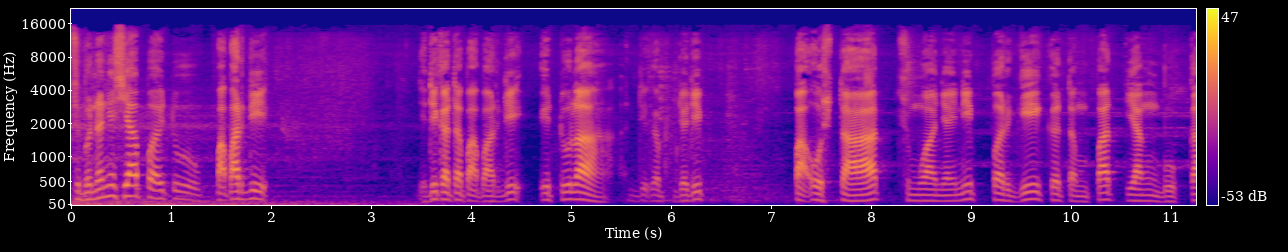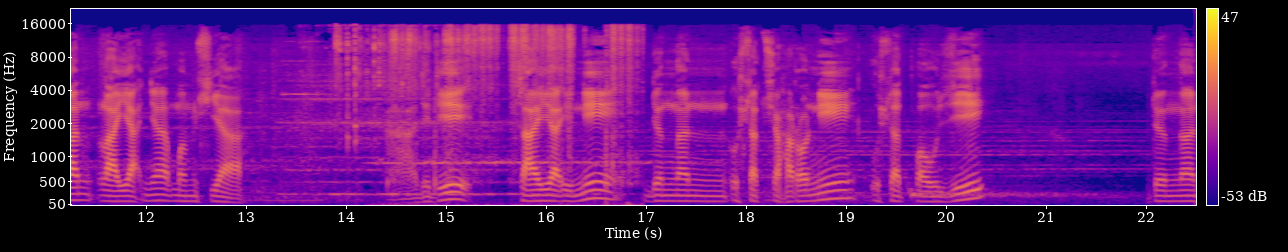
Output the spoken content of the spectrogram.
sebenarnya siapa itu Pak Pardi? Jadi kata Pak Pardi itulah jadi Pak Ustadz semuanya ini pergi ke tempat yang bukan layaknya manusia. Nah, jadi saya ini dengan Ustadz Syahroni, Ustadz Fauzi, dengan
